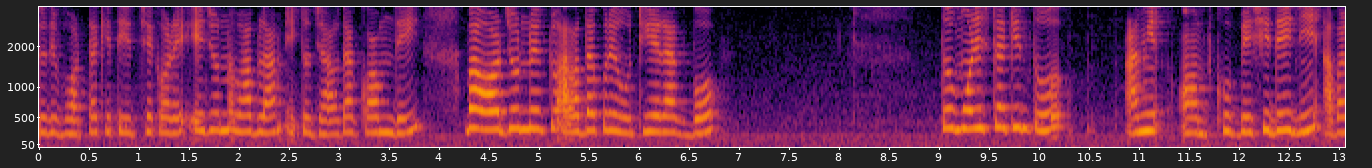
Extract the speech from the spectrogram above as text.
যদি ভর্তা খেতে ইচ্ছে করে, এই জন্য ভাবলাম একটু ঝালটা কম দেই বা ওর জন্য একটু আলাদা করে উঠিয়ে রাখব। তো মরিচটা কিন্তু আমি খুব বেশি দেইনি, আবার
